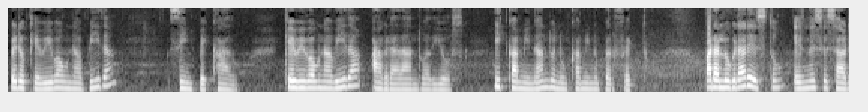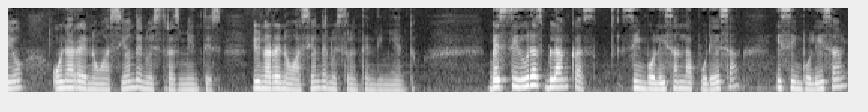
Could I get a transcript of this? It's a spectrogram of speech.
pero que viva una vida sin pecado, que viva una vida agradando a Dios y caminando en un camino perfecto. Para lograr esto es necesario una renovación de nuestras mentes y una renovación de nuestro entendimiento. Vestiduras blancas simbolizan la pureza y simbolizan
